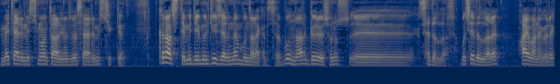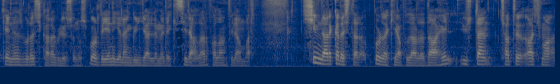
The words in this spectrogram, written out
Metalimiz, çimento harcımız vesairemiz çıktı. Craft sistemi demirci üzerinden bunlar arkadaşlar. Bunlar görüyorsunuz ee, saddle'lar. Bu saddle'ları hayvana göre kendiniz burada çıkarabiliyorsunuz. Burada yeni gelen güncellemedeki silahlar falan filan var. Şimdi arkadaşlar buradaki yapılar da dahil. Üstten çatı açma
